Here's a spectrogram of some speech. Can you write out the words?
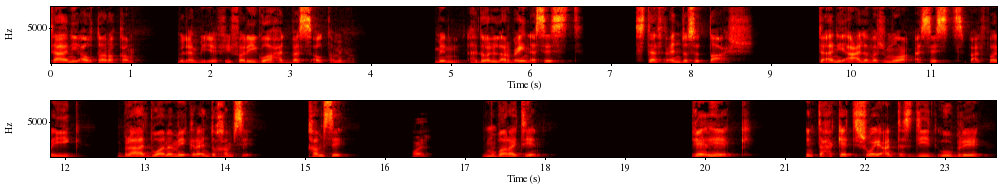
تاني أوطى رقم بال NBA في فريق واحد بس أوطى منهم. من هدول ال 40 assist ستيف عنده 16 تاني أعلى مجموع assist مع الفريق براد واناميكر عنده خمسة. خمسة. وال. بمباراتين غير هيك انت حكيت شوي عن تسديد أوبري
